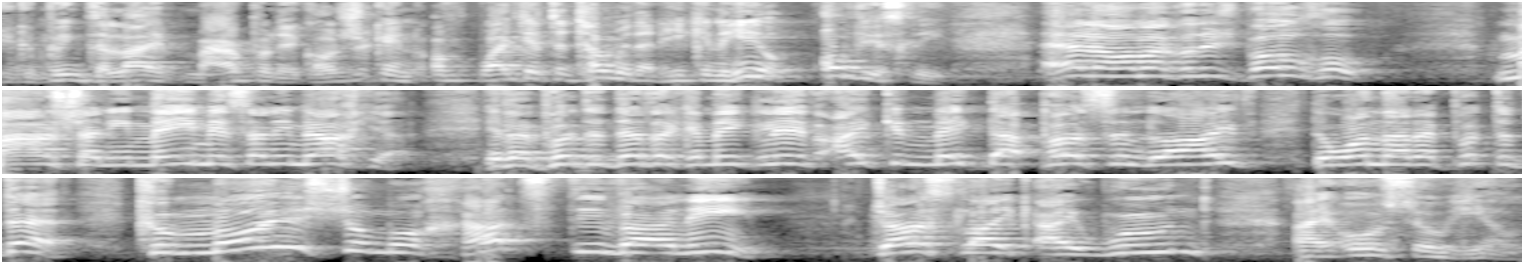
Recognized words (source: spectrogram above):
you can bring to life Marpi Nekoshakin. Why do you have to tell me that he can heal? Obviously. Bochu. If I put to death, I can make live. I can make that person live, the one that I put to death. Just like I wound, I also heal.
